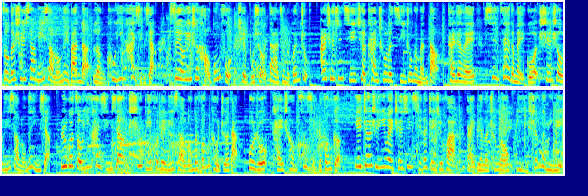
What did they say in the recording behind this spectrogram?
走的是像李小龙那般的冷酷硬汉形象，虽有一身好功夫，却不受大众的关注。而陈勋奇却看出了其中的门道，他认为现在的美国深受李小龙的影响，如果走硬汉形象，势必会被李小龙的风头遮挡，不如开创自己的风格。也正是因为陈勋奇的这句话，改变了成龙一生的命运，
